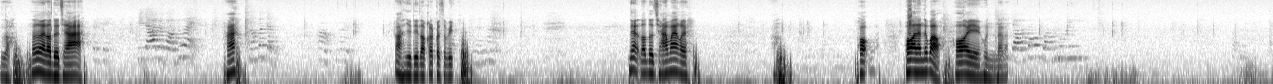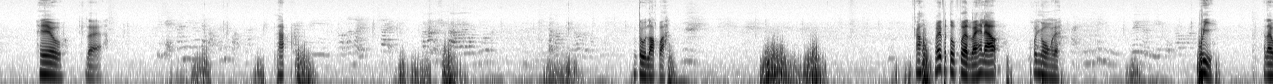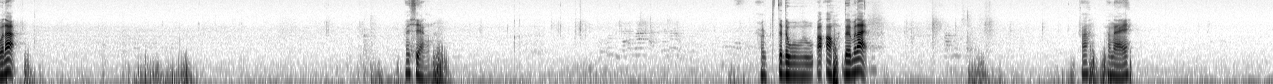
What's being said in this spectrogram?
เหรอแล้วทำไมเราเดินช้าฮะน้องก็จะอ้าวแม่อะ อยู่ดีเราก็กดสวิตช์เนี่ย เราเดินช้ามากเลยอะ เพราะเพราะอันนั้นหรือเปล่าเพราะไอ้หุ่นนั่นอะจอยต้องบอกหน่อยเฮลเลยพี่เจ็ดอันนี้น้องจะบอกอันนี้บอกว่าฮะทะประตูล็อกว่ะเอ้า เฮ้ย ประตูเปิดไว้ให้แล้วโคตรงงเลย อุ้ย อะไรวะน่ะไม่เสียง จะดูเอ้าวอ้าเดินไม่ได้ฮะทางไหน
